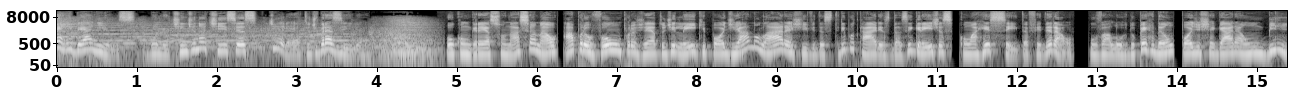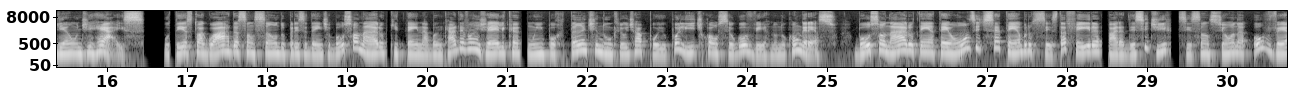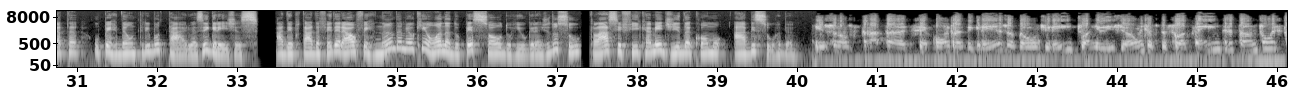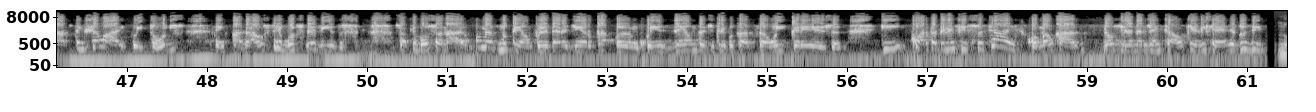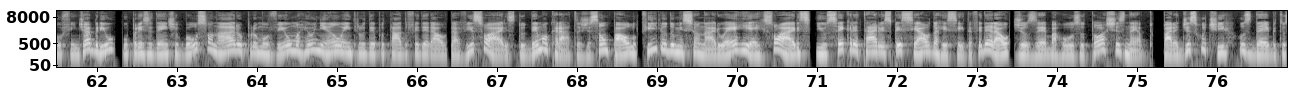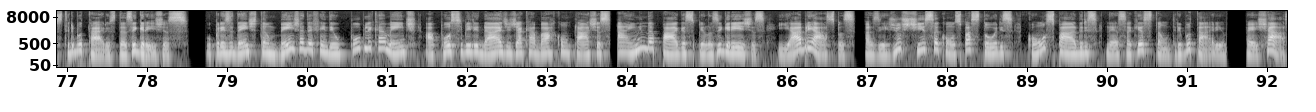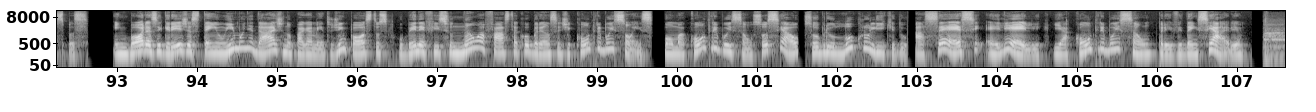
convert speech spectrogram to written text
RBA News, Boletim de Notícias, direto de Brasília. O Congresso Nacional aprovou um projeto de lei que pode anular as dívidas tributárias das igrejas com a Receita Federal. O valor do perdão pode chegar a um bilhão de reais. O texto aguarda a sanção do presidente Bolsonaro, que tem na bancada evangélica um importante núcleo de apoio político ao seu governo no Congresso. Bolsonaro tem até 11 de setembro, sexta-feira, para decidir se sanciona ou veta o perdão tributário às igrejas. A deputada federal Fernanda Melchiona, do PSOL do Rio Grande do Sul, classifica a medida como absurda. Isso não de ser contra as igrejas ou o direito à religião que as pessoas têm, entretanto, o Estado tem que ser laico e todos têm que pagar os tributos devidos. Só que o Bolsonaro, ao mesmo tempo, libera dinheiro para banco, isenta de tributação igrejas e corta benefícios sociais, como é o caso emergencial que ele quer reduzir. No fim de abril, o presidente Bolsonaro promoveu uma reunião entre o deputado federal Davi Soares, do Democratas de São Paulo, filho do missionário R.R. Soares, e o secretário especial da Receita Federal, José Barroso Torches Neto, para discutir os débitos tributários das igrejas. O presidente também já defendeu publicamente a possibilidade de acabar com taxas ainda pagas pelas igrejas e, abre aspas, fazer justiça com os pastores, com os padres nessa questão tributária. Fecha aspas. Embora as igrejas tenham imunidade no pagamento de impostos, o benefício não afasta a cobrança de contribuições, como a contribuição social sobre o lucro líquido, a CSLL, e a contribuição previdenciária.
